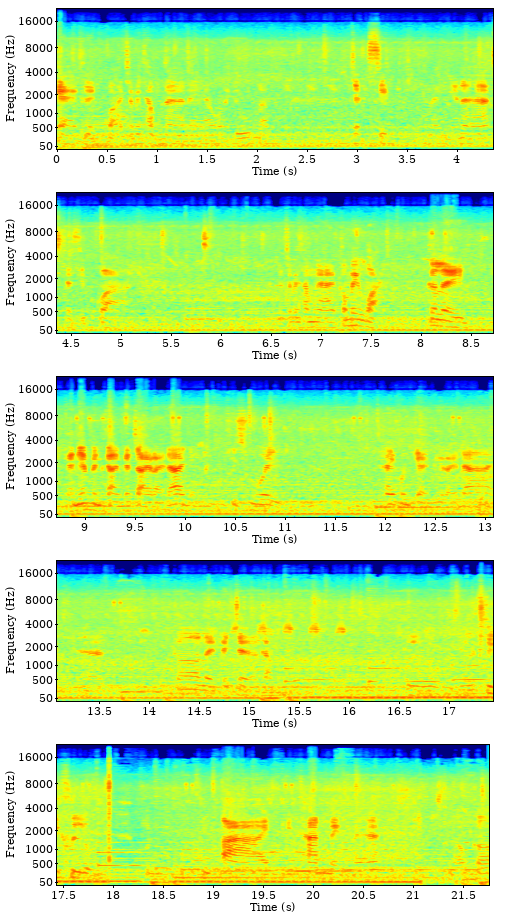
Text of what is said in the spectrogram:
แก่เกินกว่าจะไปทำนาแล้วอายุแบบ70 อะไรอย่างเงี้ยนะฮะ70กว่าจะไปทำงานก็ไม่ไหว ก็เลยอันนี้เป็นการกระจายรายได้อย่างหนึ่งที่ช่วยให้คนแก่มีรายได้นะฮะก็เลยไปเจอกับคุณที่คุณลุงคุณคุณตาอีกท่านหนึ่งนะฮะแล้วก็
